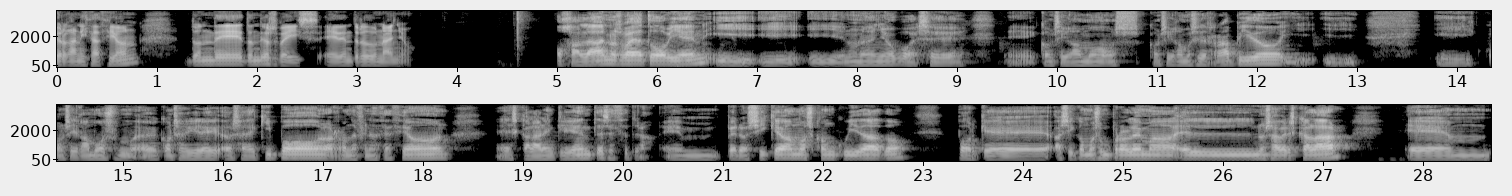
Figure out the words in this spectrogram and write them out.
organización, ¿dónde, ¿dónde, os veis eh, dentro de un año? Ojalá nos vaya todo bien y, en un año pues consigamos, consigamos ir rápido y, y consigamos mm, eh, conseguir eh, o sea, equipo, ronda de financiación, escalar en clientes, etc. Em, pero sí que vamos con cuidado porque así como es un problema el no saber escalar em,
